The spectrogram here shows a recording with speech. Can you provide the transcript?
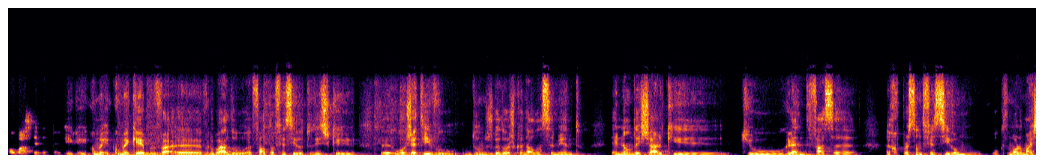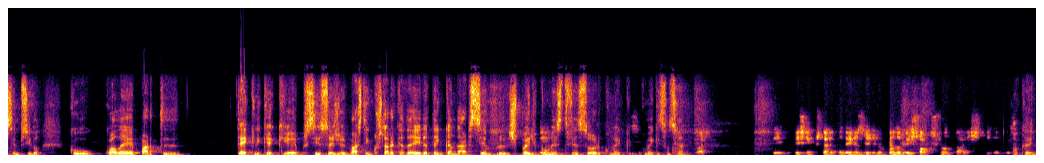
ao basquete. E, e como, é, como é que é eh, verbado a falta ofensiva? Tu dizes que uh, o objetivo de um dos jogadores que anda ao lançamento é não deixar que, que o grande faça a recuperação defensiva o que demora o mais tempo possível. Qual é a parte técnica que é preciso? Ou seja, basta encostar a cadeira, tem que andar sempre espelho com esse defensor? Como é que, como é que isso funciona? Tens que encostar a cadeira, ou seja, não pode haver choques frontais. Assim. Ok.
